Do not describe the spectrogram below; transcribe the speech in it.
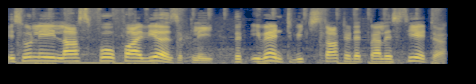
It's only last four, five years actually, the event which started at Palace Theatre,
